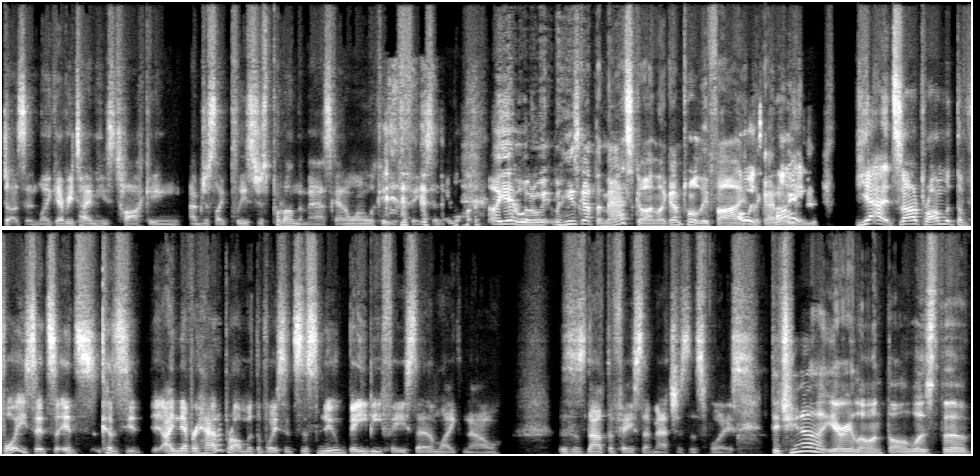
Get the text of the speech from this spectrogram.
doesn't. Like every time he's talking, I'm just like, please just put on the mask. I don't want to look at your face anymore. oh yeah, when, we, when he's got the mask on, like I'm totally fine. Oh, it's like, fine. To... Yeah, it's not a problem with the voice. It's it's because I never had a problem with the voice. It's this new baby face that I'm like, no, this is not the face that matches this voice. Did you know that Yuri Lowenthal was the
